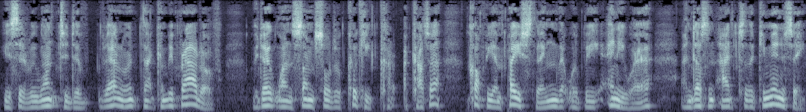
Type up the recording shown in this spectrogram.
He said, We want to development that can be proud of. We don't want some sort of cookie cutter, copy and paste thing that would be anywhere and doesn't add to the community.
